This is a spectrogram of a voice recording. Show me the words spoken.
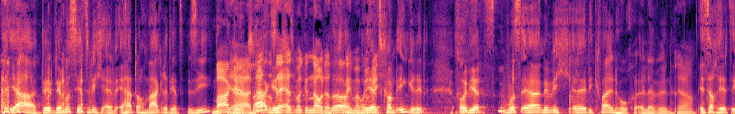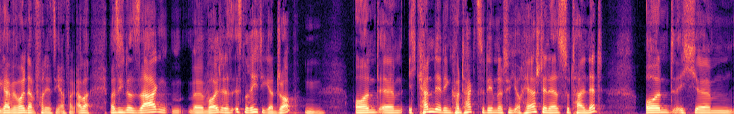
Ja, der, der muss jetzt nämlich, äh, er hat doch Margret jetzt besiegt. Margit. ja, das Margit. ist ja erstmal genau, das So, muss ich gleich mal und berichten. jetzt kommt Ingrid und jetzt muss er nämlich äh, die Quallen hochleveln. Ja. Ist auch jetzt egal, wir wollen davon jetzt nicht anfangen. Aber was ich nur sagen äh, wollte, das ist ein richtiger Job und ähm, ich kann dir den Kontakt zu dem natürlich auch herstellen, der ist total nett. Und ich ähm,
